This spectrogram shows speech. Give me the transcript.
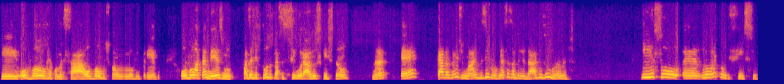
que ou vão recomeçar, ou vão buscar um novo emprego, ou vão até mesmo fazer de tudo para se segurar nos que estão, né, é cada vez mais desenvolver essas habilidades humanas. E isso é, não é tão difícil.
